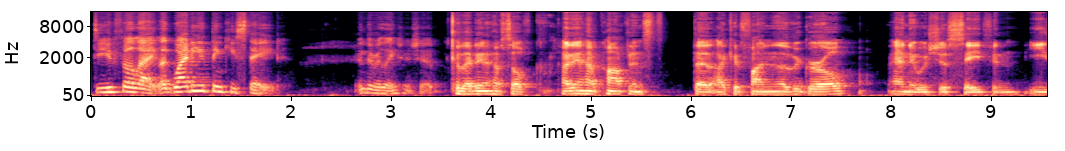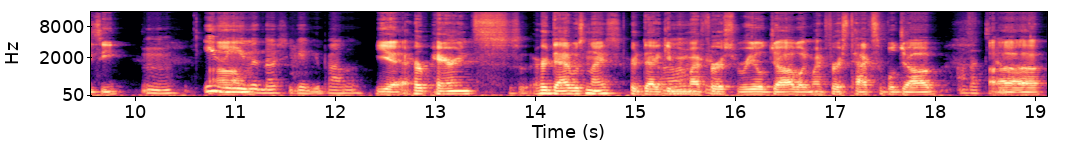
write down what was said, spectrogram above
do you feel like like why do you think you stayed in the relationship? because I didn't have self, I didn't have confidence that I could find another girl, and it was just safe and easy. Mm. Easy, Um, even though she gave you problems. Yeah, her parents, her dad was nice. Her dad gave me Oh, my okay. first real job, like my first taxable job. Oh, that's. Uh,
